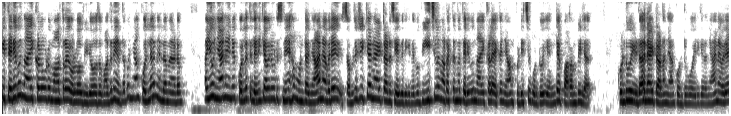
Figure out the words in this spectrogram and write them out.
ഈ തെരുവ് നായ്ക്കളോട് മാത്രമേ ഉള്ളൂ വിരോധം. അതിനെ എന്താ? അപ്പം ഞാൻ കൊല്ലാനല്ല മാഡം. അയ്യോ ഞാൻ അതിനെ കൊല്ലത്തില്ല. എനിക്ക് അവരോട് സ്നേഹമുണ്ട്. ഞാൻ അവരെ സംരക്ഷിക്കാനായിട്ടാണ് ചെയ്തിരിക്കുന്നത്. ഇപ്പോൾ ബീച്ചിൽ നടക്കുന്ന തെരുവ് നായ്ക്കളെയൊക്കെ ഞാൻ പിടിച്ചു കൊണ്ടുപോയി എന്റെ പറമ്പിൽ കൊണ്ടുപോയി ഇടാനായിട്ടാണ് ഞാൻ കൊണ്ടുപോയിരിക്കുന്നത്. ഞാൻ അവരെ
